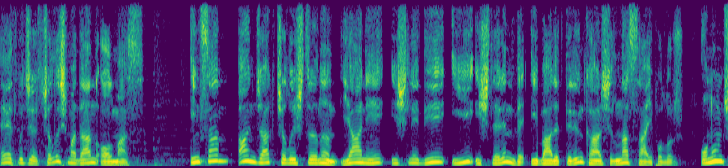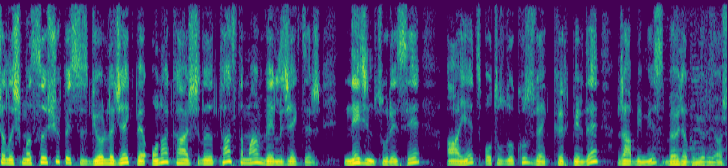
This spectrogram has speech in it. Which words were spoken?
Evet Bıcır çalışmadan olmaz. İnsan ancak çalıştığının yani işlediği iyi işlerin ve ibadetlerin karşılığına sahip olur. Onun çalışması şüphesiz görülecek ve ona karşılığı tas tamam verilecektir. Necm suresi ayet 39 ve 41'de Rabbimiz böyle buyuruyor.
